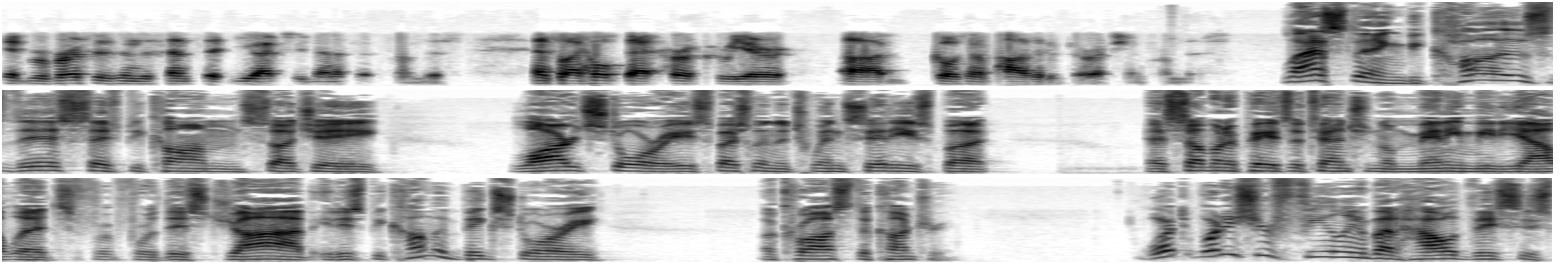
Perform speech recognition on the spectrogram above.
it reverses in the sense that you actually benefit from this. And so I hope that her career uh, goes in a positive direction from this. Last thing, because this has become such a large story, especially in the Twin Cities, but as someone who pays attention to many media outlets for, for this job, it has become a big story across the country. What what is your feeling about how this is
